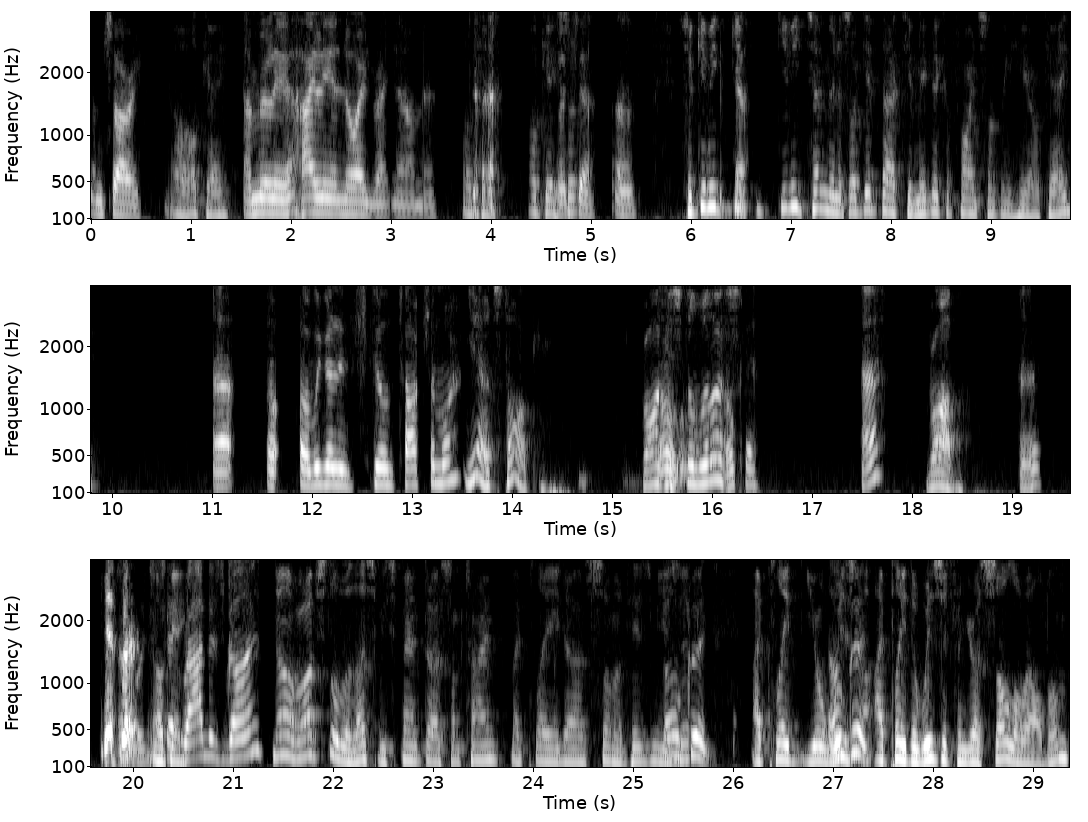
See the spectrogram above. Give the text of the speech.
I'm sorry. Oh, okay. I'm really highly annoyed right now, man. Okay. Okay, But so uh, uh, So give me give, Yeah. give me ten minutes. I'll get back to you. Maybe I can find something here. Okay? oh, are we going to still talk some more? Yeah, let's talk. Rob, Oh, you still with us? Okay. Huh? Rob. Huh. Yes, Uh, sir. would you Okay. Rob is gone? No, Rob's still with us. We spent uh, some time. I played uh, some of his music. Oh, good. I played your Oh, wizard. I played the wizard from your solo album.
